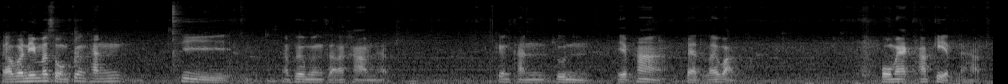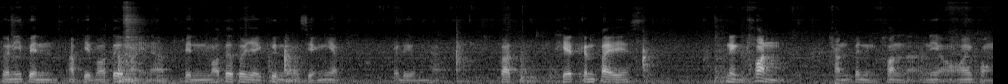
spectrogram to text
แล้ววันนี้มาส่งเครื่องคั้นที่อำเภอเมืองสารคามนะครับ เครื่องคั้นรุ่น F5 800 วัตต์ Pro Max อัปเกรดนะครับ ตัวนี้เป็นอัปเกรดมอเตอร์ใหม่นะครับ เป็นมอเตอร์ตัวใหญ่ขึ้นแล้วเสียงเงียบกว่าเดิมนะครับ ก็เทสกันไปหนึ่งท่อนคันเป็นหนึ่งท่อนล้วอันนี้อาอ้อยของ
